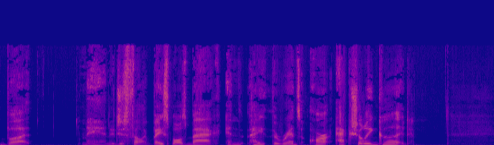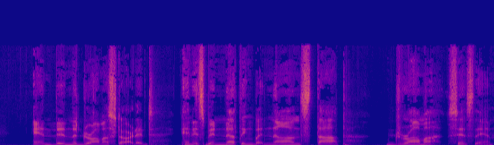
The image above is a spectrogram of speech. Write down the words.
but man, it just felt like baseball's back. And hey, the Reds are actually good. And then the drama started. And it's been nothing but nonstop drama since then.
